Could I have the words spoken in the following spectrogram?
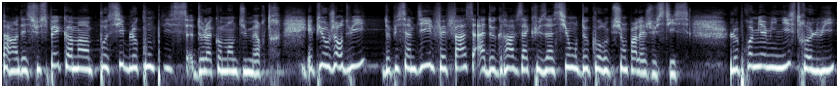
par un des suspects comme un possible complice de la commande du meurtre. Et puis aujourd'hui, depuis samedi, il fait face à de graves accusations de corruption par la justice. Le Premier ministre, lui,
